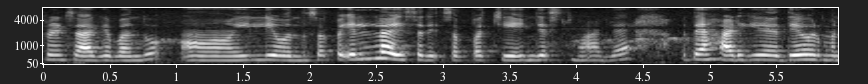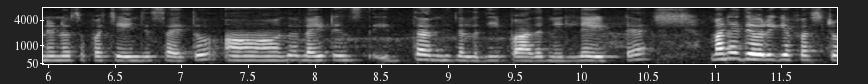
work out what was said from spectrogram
ಫ್ರೆಂಡ್ಸ್ ಹಾಗೆ ಬಂದು ಇಲ್ಲಿ ಒಂದು ಸ್ವಲ್ಪ ಎಲ್ಲ ಈ ಸರಿ ಸ್ವಲ್ಪ ಚೇಂಜಸ್ ಮಾಡಿದೆ. ಮತ್ತು ಅಡುಗೆ, ದೇವ್ರ ಮನೆಯೂ ಸ್ವಲ್ಪ ಚೇಂಜಸ್ ಆಯಿತು. ಅದು ಲೈಟಿಂಗ್ಸ್ ತಂದಿದ್ದಲ್ಲ ದೀಪ, ಅದನ್ನ ಇಲ್ಲೇ ಇಟ್ಟೆ. ಮನೆ ದೇವರಿಗೆ ಫಸ್ಟು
